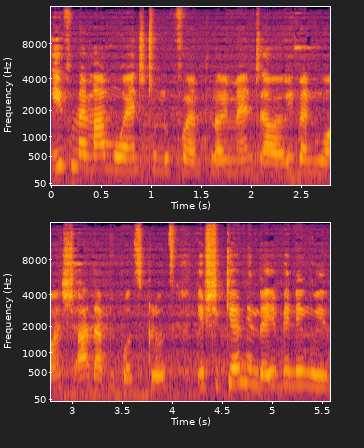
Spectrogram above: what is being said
if my mom went to look for employment or even wash other people's clothes, if she came in the evening with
